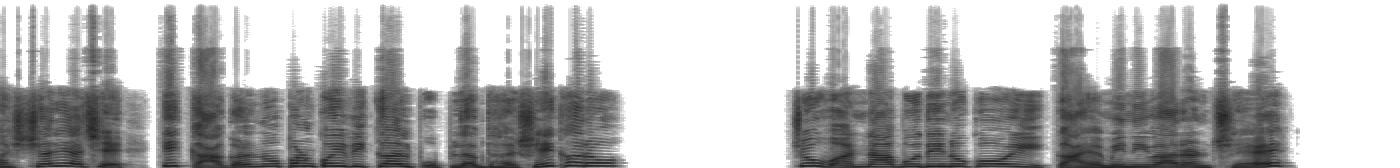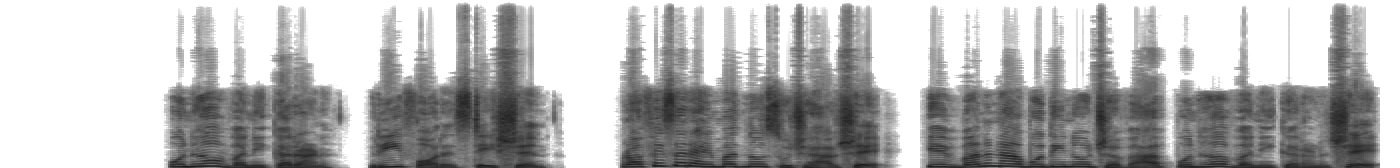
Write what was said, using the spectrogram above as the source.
આશ્ચર્ય છે કે કાગળનો પણ કોઈ વિકલ્પ ઉપલબ્ધ હશે ખરો? જો વન નાબૂદીનું કોઈ કાયમી નિવારણ છે? પુનઃ વનીકરણ રિફોરેસ્ટેશન પ્રોફેસર અહેમદનો સુઝાવ છે. કે વન નાબૂદીનો જવાબ પુનઃ વનીકરણ છે.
